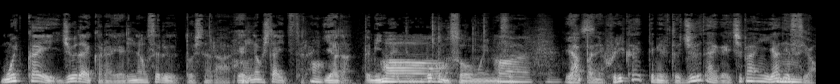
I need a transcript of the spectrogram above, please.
もう一回10代からやり直せるとしたら、やり直したいって言ったら嫌だってみんな言って僕もそう思います。はやっぱね、振り返ってみると10代が一番嫌ですよ。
